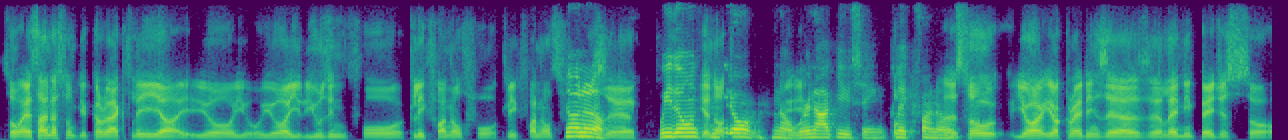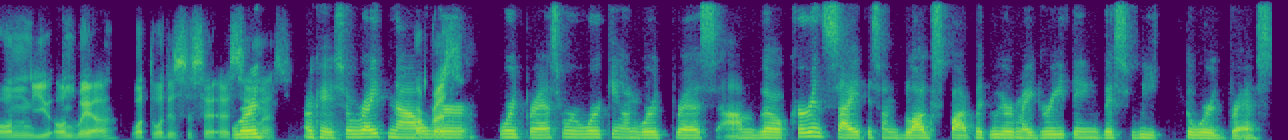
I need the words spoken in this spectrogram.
so as i understood you correctly uh, you, you you are using for ClickFunnel for ClickFunnels No, no, no. the we don't, You're we don't, no, we're not using click uh, funnels. so you're you're creating the the landing pages so on you on where what what is the uh, Word- Okay, so right now WordPress? we're WordPress. We're working on WordPress. Um, the current site is on Blogspot, but we are migrating this week to WordPress.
